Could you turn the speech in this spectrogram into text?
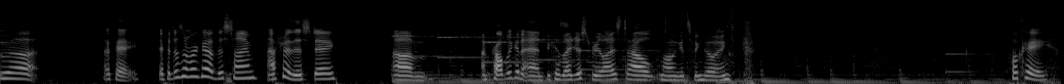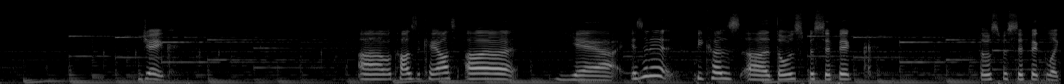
uh, okay. If it doesn't work out this time, after this day, um, I'm probably gonna end because I just realized how long it's been going. okay. Jake. Uh, what caused the chaos? Uh, yeah. Isn't it because, uh, those specific those specific like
